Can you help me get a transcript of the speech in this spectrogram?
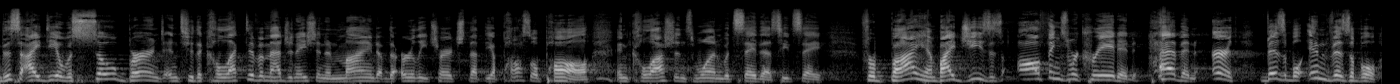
This idea was so burned into the collective imagination and mind of the early church that the Apostle Paul in Colossians 1 would say this. He'd say, For by him, by Jesus, all things were created heaven, earth, visible, invisible,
